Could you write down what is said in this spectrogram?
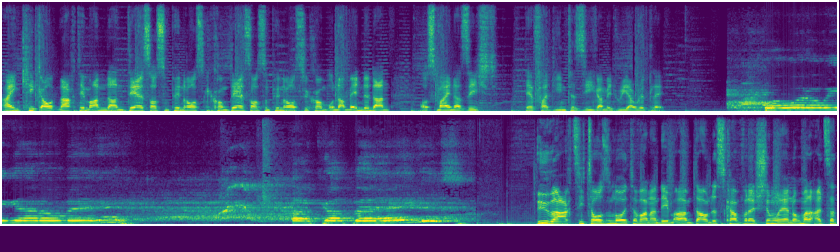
Ein Kickout nach dem anderen. Der ist aus dem Pin rausgekommen, der ist aus dem Pin rausgekommen. Und am Ende dann, aus meiner Sicht, der verdiente Sieger mit Rhea Ripley. Well, what do we got over here? A couple haters? Über 80.000 Leute waren an dem Abend da und es kam von der Stimmung her nochmal als das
